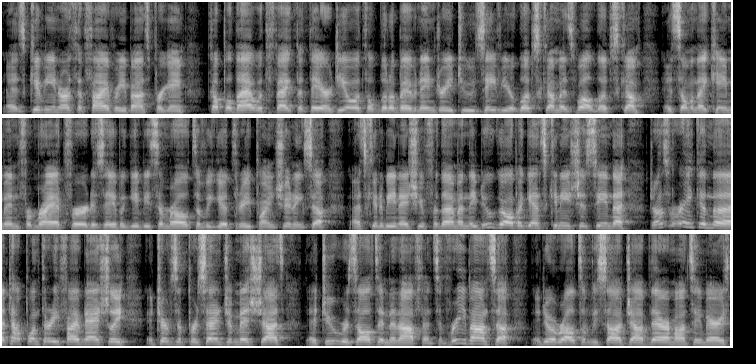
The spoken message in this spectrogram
that is giving you north of five rebounds per game. Couple that with the fact that they are dealing with a little bit of an injury to Xavier Lipscomb as well. Lipscomb is someone that came in from Radford, is able to give you some relatively good three point shooting, so that's going to be an issue for them. And they do go up against Canisius, team that does rank in the top 135 nationally in terms of percentage of missed shots that do result in an offensive rebound. So they do a relatively solid job there. Mount St. Mary's,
